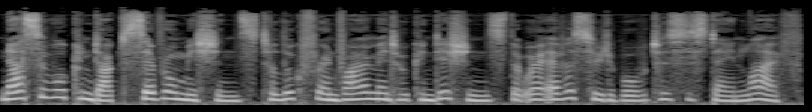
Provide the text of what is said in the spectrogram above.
NASA will conduct several missions to look for environmental conditions that were ever suitable to sustain life.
